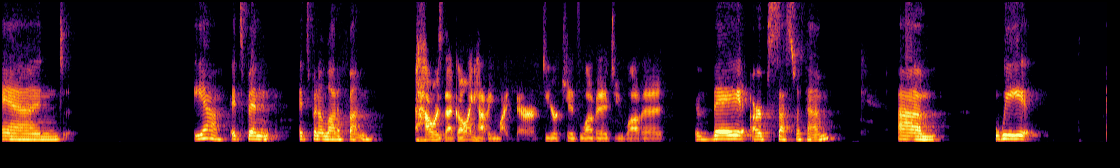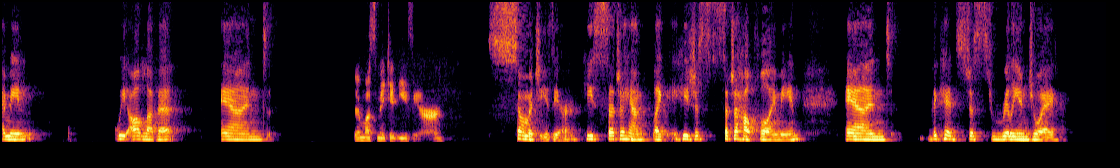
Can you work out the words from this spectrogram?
And yeah, it's been it's been a lot of fun. How is that going? Having Mike there? Do your kids love it? Do you love it? They are obsessed with him. Um, we, I mean, we all love it, and It must make it easier. so much easier. He's such a hand, like he's just such a helpful. I mean, and the kids just really enjoy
